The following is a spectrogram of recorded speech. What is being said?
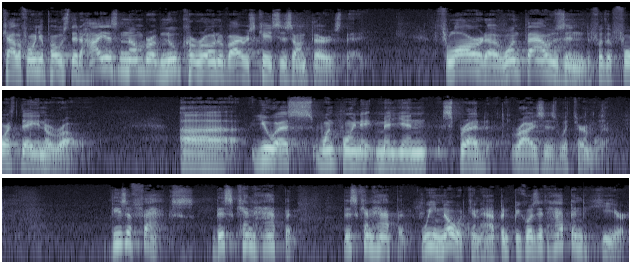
California posted highest number of new coronavirus cases on Thursday. Florida, 1,000 for the fourth day in a row. Uh, U.S., 1.8 million spread rises with turmoil. These are facts. This can happen. This can happen. We know it can happen because it happened here.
